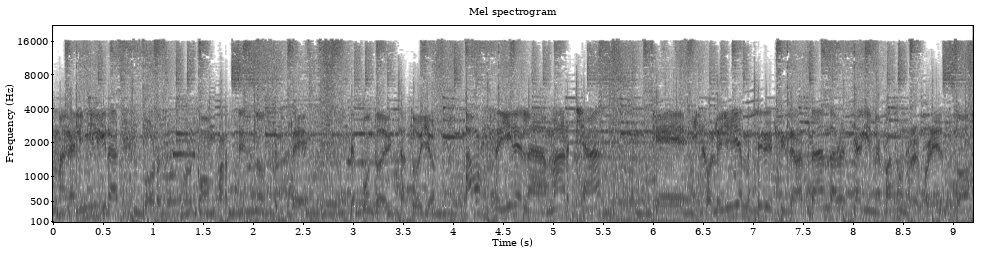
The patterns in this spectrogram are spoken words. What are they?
Magali. Mil gracias por, compartirnos este, este punto de vista tuyo. Vamos a seguir en la marcha, que, híjole, yo ya me estoy deshidratando, a ver si alguien me pasa un refresco.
